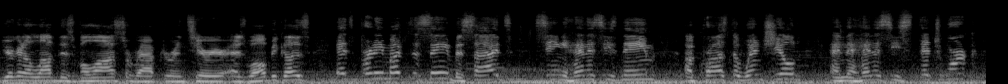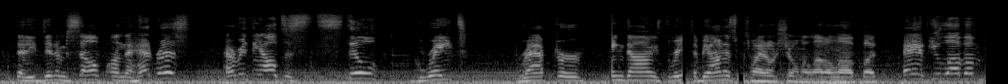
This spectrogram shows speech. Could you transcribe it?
you're gonna love this Velociraptor interior as well because it's pretty much the same. Besides seeing Hennessey's name across the windshield and the Hennessey stitch work that he did himself on the headrest, everything else is still great Raptor ding dongs. Three, to be honest, that's why I don't show them a lot of love. But hey, if you love them,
